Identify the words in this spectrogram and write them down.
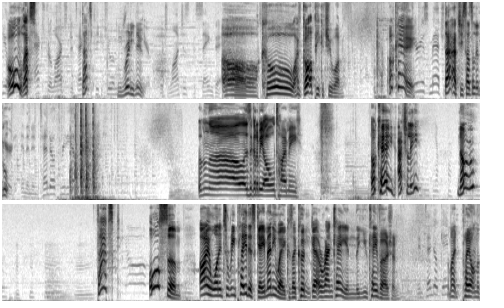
peeled Oh, that's- extra large Detective that's really new. Oh, cool. I've got a Pikachu one. Okay. That actually sounds a little- appeared in the Nintendo 3DS. No, is it gonna be old timey? Okay, actually, no. That's awesome. I wanted to replay this game anyway because I couldn't get a rank A in the UK version. I might play it on the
